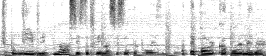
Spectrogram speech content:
tipo, livre, não assista o filme, assista outra coisa. Até Power Couple é melhor.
